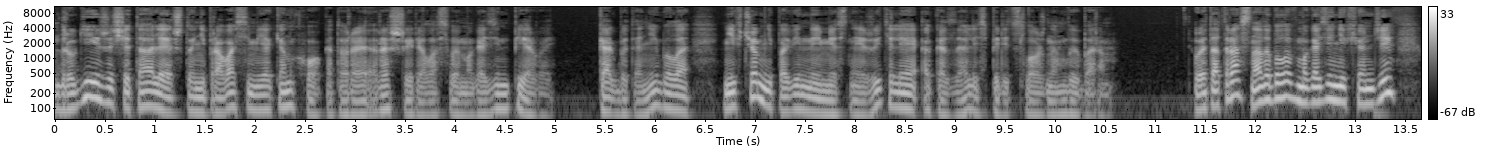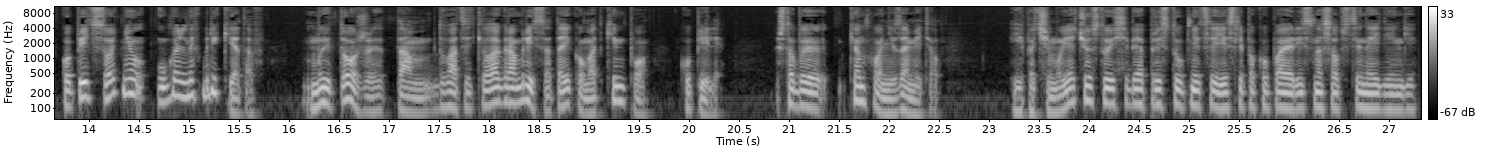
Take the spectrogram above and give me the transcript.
Другие же считали, что не права семья Кёнхо, которая расширила свой магазин первой. Как бы то ни было, ни в чем не повинные местные жители оказались перед сложным выбором. В этот раз надо было в магазине Хёнджи купить сотню угольных брикетов. Мы тоже там 20 килограмм риса тайком от Кимпо купили, чтобы Кёнхо не заметил. И почему я чувствую себя преступницей, если покупаю рис на собственные деньги?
